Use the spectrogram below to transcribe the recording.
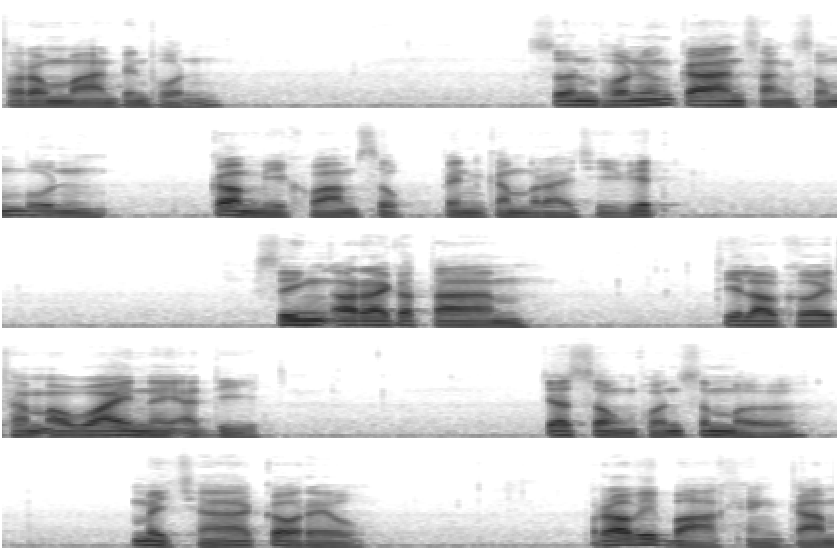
ทรมานเป็นผล ส่วนผลของการสั่งสมบุญก็มีความสุขเป็นกำไรชีวิต สิ่งอะไรก็ตาม ที่เราเคยทำเอาไว้ในอดีต จะส่งผลเสมอ ไม่ช้าก็เร็ว เพราะวิบากแห่งกรรม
